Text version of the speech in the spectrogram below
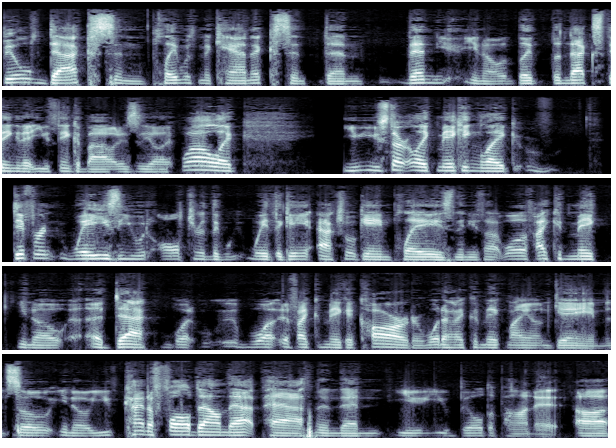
build decks and play with mechanics and then then you know the the next thing that you think about is you're like well like you, you start like making like different ways you would alter the way the game actual game plays and then you thought well if i could make you know a deck what what if i could make a card or what if i could make my own game? And so you know you kind of fall down that path and then you you build upon it. Uh,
